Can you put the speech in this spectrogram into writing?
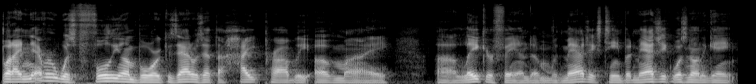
but I never was fully on board because that was at the height probably of my uh, Laker fandom with Magic's team. But Magic wasn't on the game.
